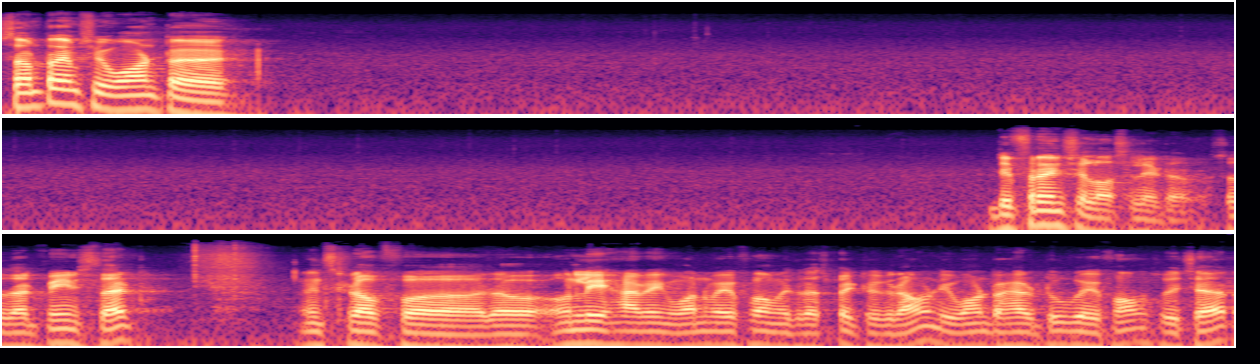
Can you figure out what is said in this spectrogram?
Sometimes you want a differential oscillator. So, that means that instead of uh, the only having one waveform with respect to ground, you want to have two waveforms which are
